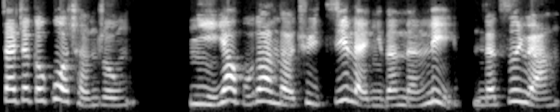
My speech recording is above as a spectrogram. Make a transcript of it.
在这个过程中，你要不断的去积累你的能力、你的资源。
